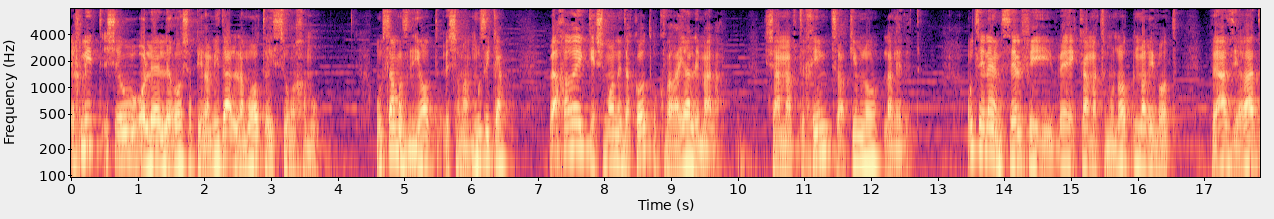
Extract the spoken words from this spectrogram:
החליט שהוא עולה לראש הפירמידה למרות האיסור החמור. הוא שם אוזניות ושמע מוזיקה, ואחרי כשמונה דקות הוא כבר היה למעלה, כשהמאבטחים צועקים לו לרדת. הוא צילם סלפי וכמה תמונות מרהיבות, ואז ירד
